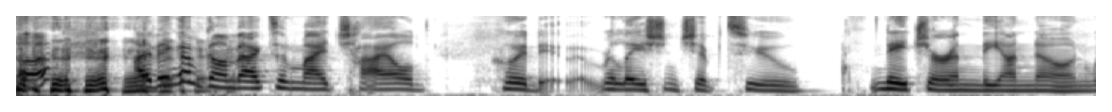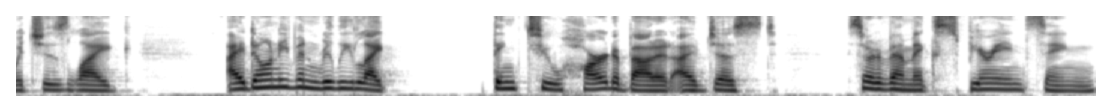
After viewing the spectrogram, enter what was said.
I think I've gone back to my childhood relationship to nature and the unknown, which is like I don't even really like think too hard about it. I just sort of am experiencing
